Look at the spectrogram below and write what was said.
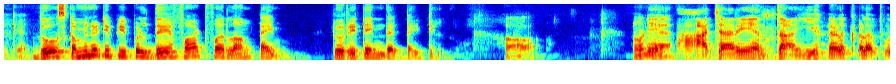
Okay. Those community people they fought for a long time to retain that title. Ah. ನೋಡಿ, ಆಚಾರಿ ಅಂತ ಹೇಳ್ಕೊಳ್ಳೋಕ್ಕೂ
